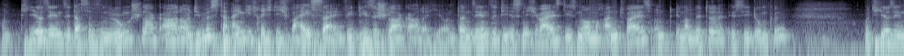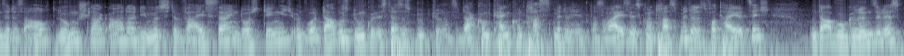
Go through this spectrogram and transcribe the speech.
Und hier sehen Sie, das ist eine Lungenschlagader und die müsste eigentlich richtig weiß sein, wie diese Schlagader hier. Und dann sehen Sie, die ist nicht weiß, die ist nur am Rand weiß und in der Mitte ist sie dunkel. Und hier sehen Sie das auch, Lungenschlagader, die müsste weiß sein, durchgängig. Und wo, da, wo es dunkel ist, das ist Blutgerinnsel. Da kommt kein Kontrastmittel hin. Das Weiße ist Kontrastmittel, das verteilt sich. Und da, wo Gerinnsel ist,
